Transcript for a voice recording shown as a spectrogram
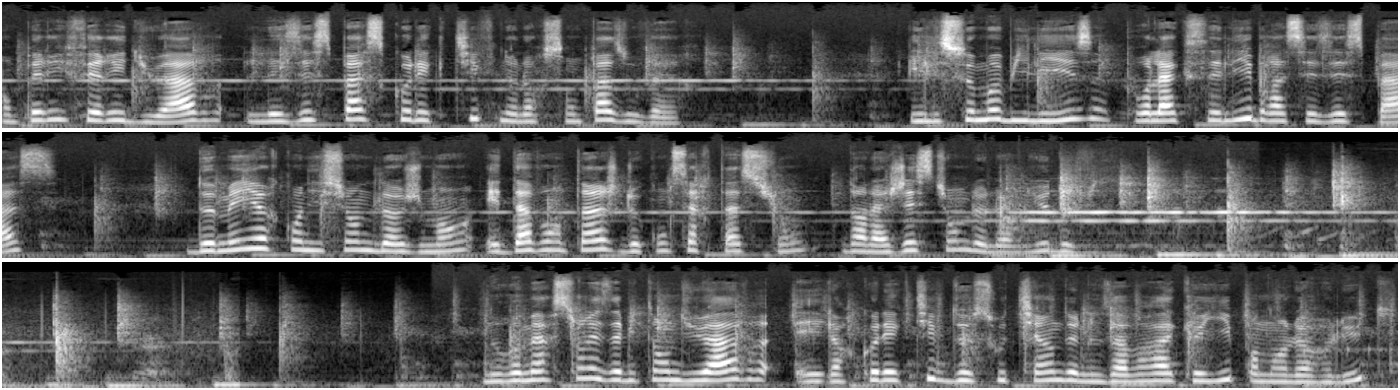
en périphérie du Havre, les espaces collectifs ne leur sont pas ouverts. Ils se mobilisent pour l'accès libre à ces espaces, de meilleures conditions de logement et davantage de concertation dans la gestion de leur lieu de vie. Nous remercions les habitants du Havre et leur collectif de soutien de nous avoir accueillis pendant leur lutte,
